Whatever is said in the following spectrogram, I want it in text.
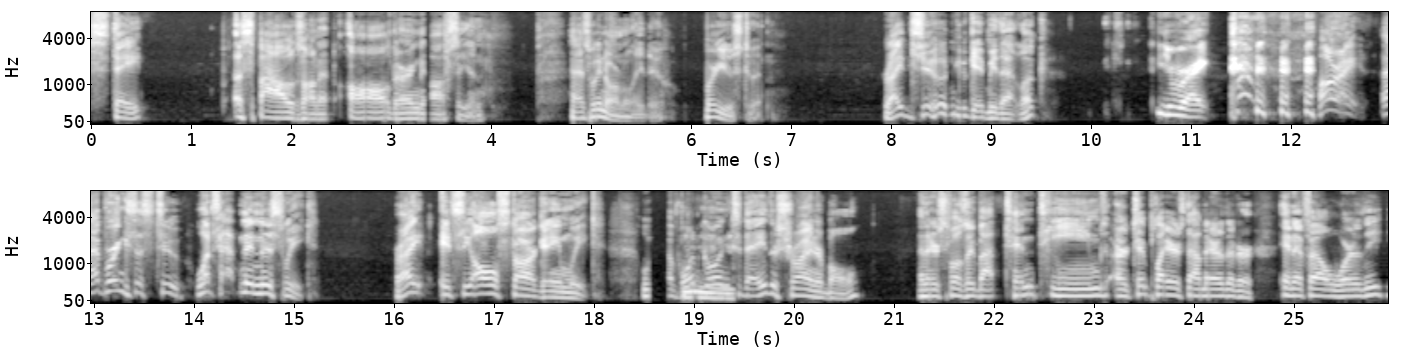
state espouse on it all during the off season, as we normally do. We're used to it, right, June? You gave me that look. You're right. all right, that brings us to what's happening this week. Right, it's the All Star Game week. We have one mm-hmm. going today, the Shriner Bowl and there's supposedly about 10 teams or 10 players down there that are NFL worthy.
